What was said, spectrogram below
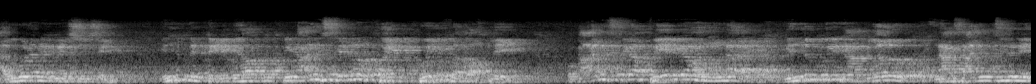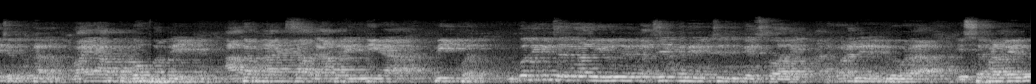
అవి కూడా నేను మెన్షన్ చేయను. ఎందుకంటే we have to be honest enough fight going for the play. ఒక ఆనెస్ట్గా ప్రేర్గా మనం ఉండాలి. ఎందుకు? నా పిల్లలు నాకు సాధించింది నేను చెప్తున్నాను. Why have to go for the other ranks of the other India people ఇంకో దగ్గర చదివిన వాళ్ళు ఈ నేను ప్రత్యేకంగా నేను ఎందుకు చేసుకోవాలి అది కూడా నేను ఎప్పుడు కూడా ఇష్టపడలేదు.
